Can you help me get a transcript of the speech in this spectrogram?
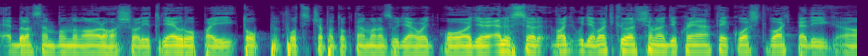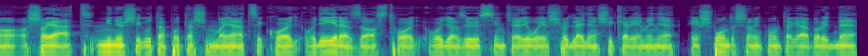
ebből a szempontból arra hasonlít, hogy európai top foci csapatoknál van az ugye, hogy, hogy először vagy, ugye, vagy kölcsön adjuk a játékost, vagy pedig a, a saját minőség utánpótlásunkban játszik, hogy, hogy érezze azt, hogy, hogy az ő szintje jó, és hogy legyen sikerélménye, és pontosan, amit mondta Gábor, hogy ne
